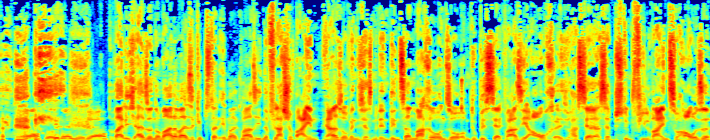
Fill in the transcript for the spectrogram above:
Ach so, sehr gut, ja. Weil ich also normalerweise gibt's dann immer quasi eine Flasche Wein, ja, so wenn ich das mit den Winzern mache und so. Und du bist ja quasi auch, äh, du hast ja, hast ja bestimmt viel Wein zu Hause,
